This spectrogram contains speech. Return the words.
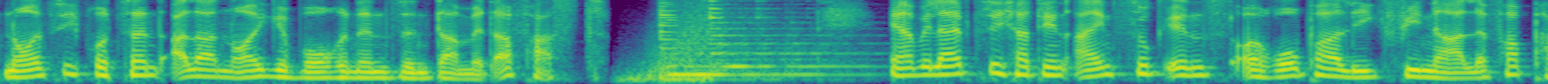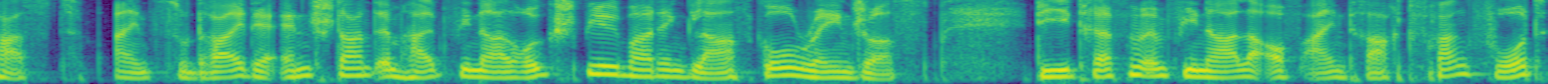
90 Prozent aller Neugeborenen sind damit erfasst. RB Leipzig hat den Einzug ins Europa League Finale verpasst. 1 zu 3 der Endstand im Halbfinal-Rückspiel bei den Glasgow Rangers. Die treffen im Finale auf Eintracht Frankfurt.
